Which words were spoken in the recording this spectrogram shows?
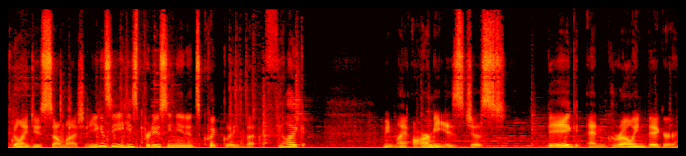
could only do so much. And you can see he's producing units quickly, but I feel like, I mean, my army is just big and growing bigger.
